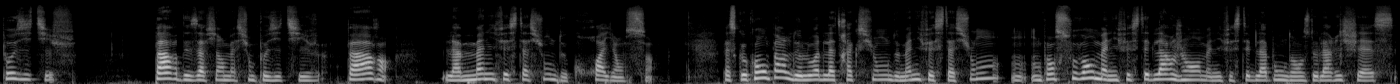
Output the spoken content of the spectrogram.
positif par des affirmations positives, par la manifestation de croyances. Parce que quand on parle de loi de l'attraction, de manifestation, on, pense souvent manifester de l'argent, manifester de l'abondance, de la richesse,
